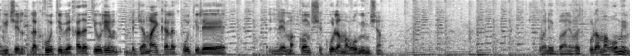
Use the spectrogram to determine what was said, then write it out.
נגיד שלקחו אותי באחד הטיולים בג'מייקה, לקחו אותי ל... למקום שכולם ערומים שם. עכשיו אני בא, אני רואה את כולם ערומים.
